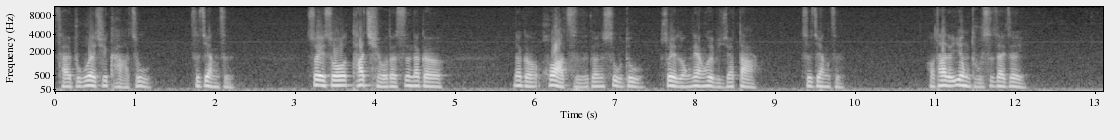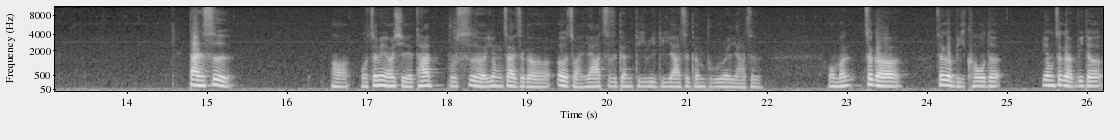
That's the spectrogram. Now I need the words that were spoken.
才不会去卡住，是这样子。所以说，他求的是那个那个画质跟速度。所以容量会比较大，是这样子。哦，它的用途是在这里。但是，哦，我这边有写，它不适合用在这个二转压制、跟 DVD 压制、跟 Blu-ray 压制。我们这个这个 Vcode 用这个 V 的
